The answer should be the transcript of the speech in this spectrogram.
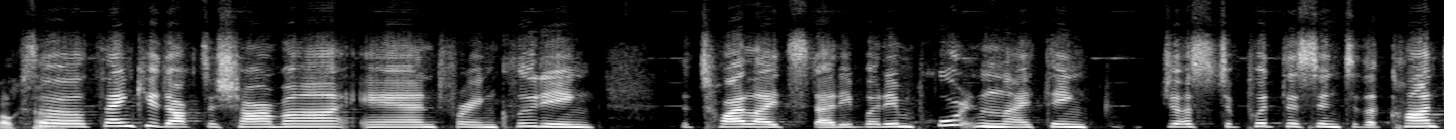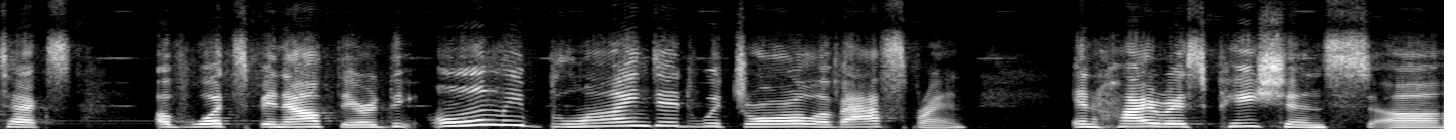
Roxana. So thank you, Dr. Sharma, and for including the Twilight study. But important, I think, just to put this into the context of what's been out there, the only blinded withdrawal of aspirin in high-risk patients uh,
